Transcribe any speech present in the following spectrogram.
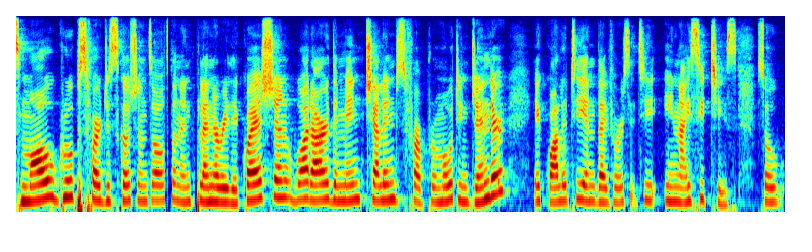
small groups for discussions also and plenary the question, what are the main challenges for promoting gender, equality and diversity in ICTs? So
